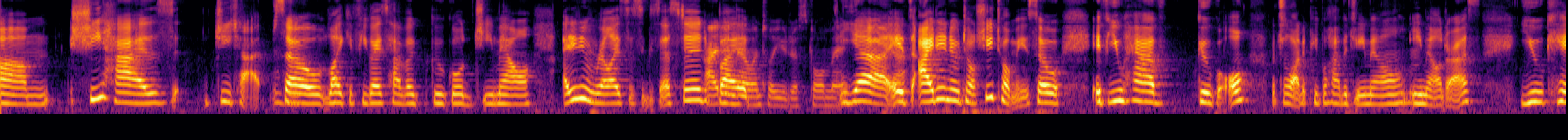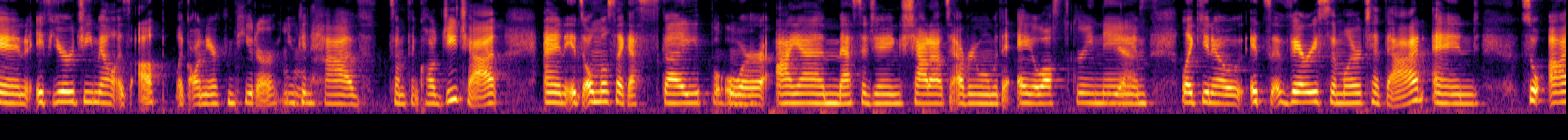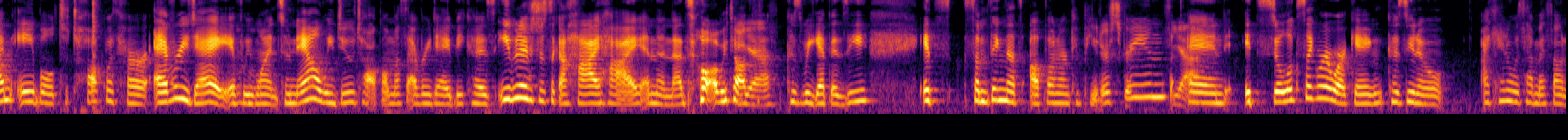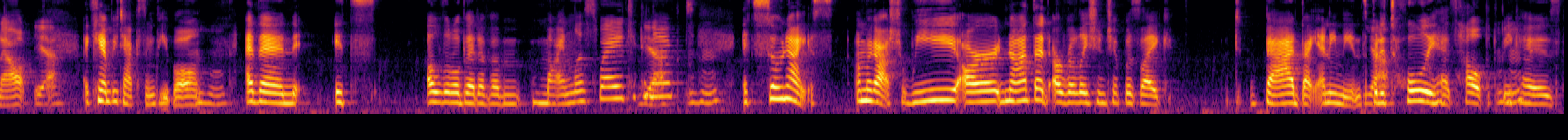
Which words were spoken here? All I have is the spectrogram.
Um, she has GChat. Mm-hmm. So, like, if you guys have a Google Gmail, I didn't even realize this existed. I but didn't know until you just told me. yeah, it's I didn't know until she told me. So if you have Google, which a lot of people have a Gmail mm-hmm. email address, you can if your Gmail is up like on your computer, you mm-hmm. can have something called GChat and it's almost like a Skype or IM messaging. Shout out to everyone with the AOL screen name. Yes. Like, you know, it's very similar to that and So I'm able to talk with her every day if Mm-hmm. we want. So now we do talk almost every day because even if it's just like a hi, hi, and then that's all we talk Yeah. because we get busy, it's something that's up on our computer screens Yeah. and it still looks like we're working because, you know, I can't always have my phone out. Yeah. I can't be texting people. Mm-hmm. And then it's a little bit of a mindless way to Yeah. connect. Mm-hmm. It's so nice. Oh my gosh, we are not that our relationship was like d- bad by any means, but it totally has helped mm-hmm. because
